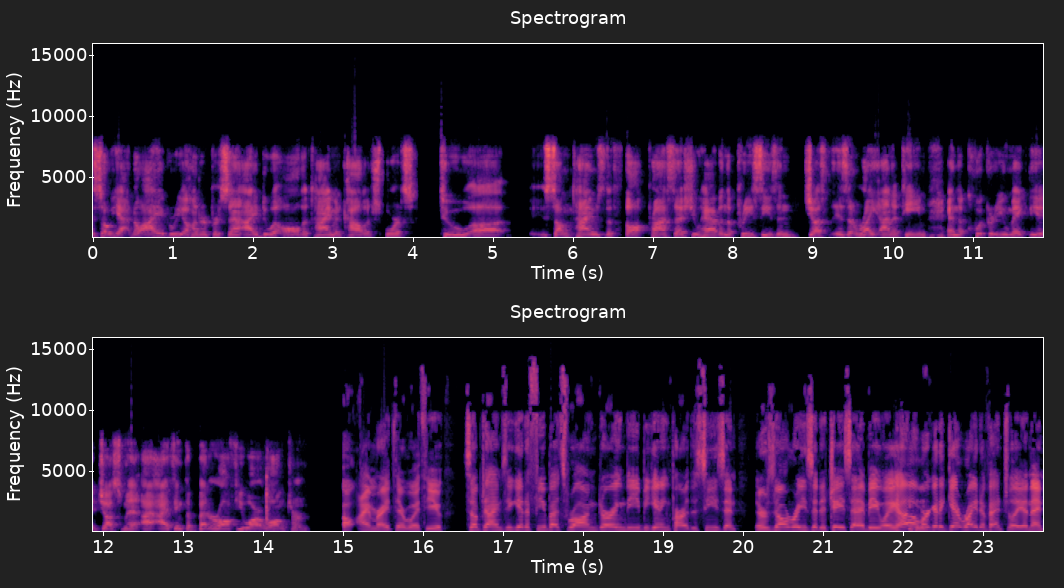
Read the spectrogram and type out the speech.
so yeah, no, I agree 100%. I do it all the time in college sports to uh, sometimes the thought process you have in the preseason just isn't right on a team. And the quicker you make the adjustment, I, I think the better off you are long term. Oh, I'm right there with you. Sometimes you get a few bets wrong during the beginning part of the season. There's no reason to chase that and being like, oh, we're going to get right eventually. And then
